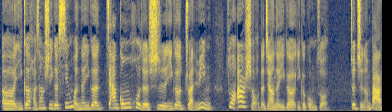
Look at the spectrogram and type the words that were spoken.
呃一个好像是一个新闻的一个加工或者是一个转运做二手的这样的一个一个工作。就只能把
